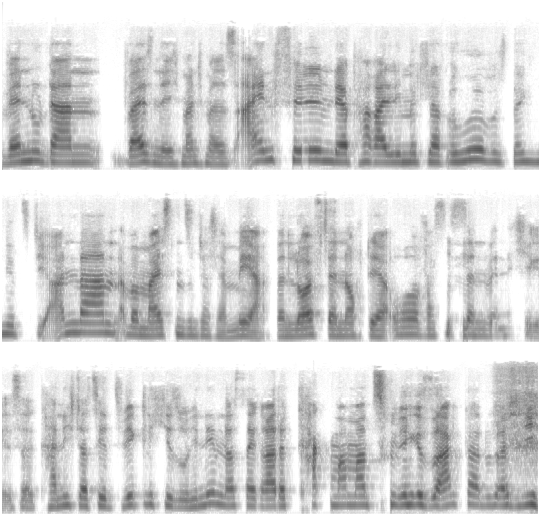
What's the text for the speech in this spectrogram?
wenn du dann, weiß nicht, manchmal ist ein Film, der parallel mitläuft, oh, was denken jetzt die anderen? Aber meistens sind das ja mehr. Dann läuft dann noch der, oh, was ist denn, wenn ich, ist, kann ich das jetzt wirklich hier so hinnehmen, dass der gerade Kackmama zu mir gesagt hat oder wie?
